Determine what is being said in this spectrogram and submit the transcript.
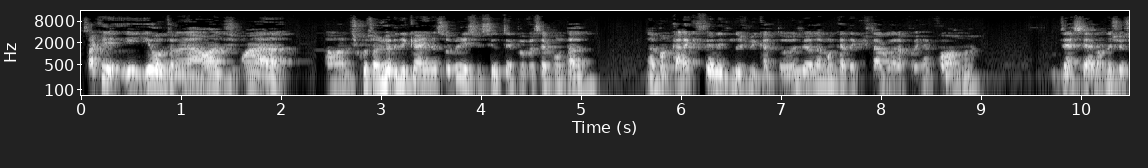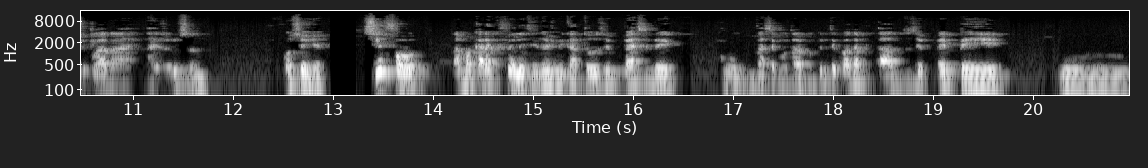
Só que, e, e outra, né? Há uma, uma, há uma discussão jurídica ainda sobre isso, se o tempo vai ser contado. Da bancada que foi eleita em 2014 ou da bancada que está agora após reforma. O TSE não deixou isso claro na, na resolução. Ou seja, se for a bancada que foi eleita em 2014, o PSB com- vai ser contado com 34 deputados e o PP, o,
